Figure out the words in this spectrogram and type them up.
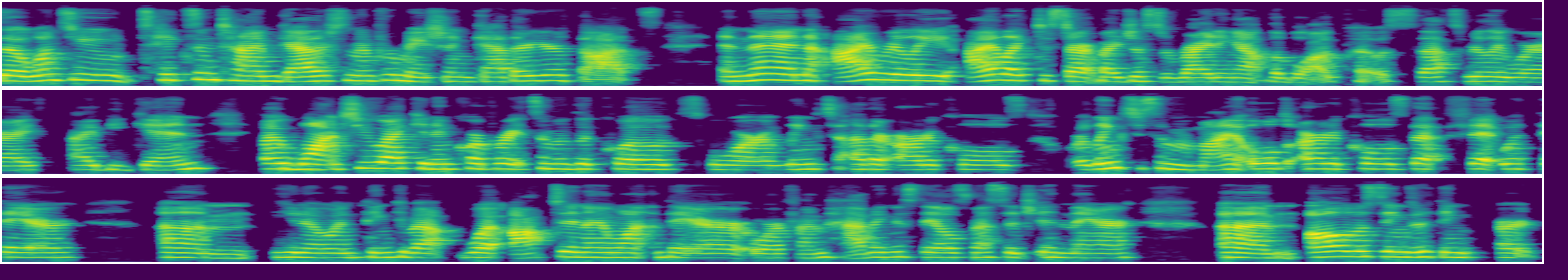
So once you take some time, gather some information, gather your thoughts, and then i really i like to start by just writing out the blog post that's really where i, I begin. If i mm-hmm. want to i can incorporate some of the quotes or link to other articles or link to some of my old articles that fit with there um, you know and think about what opt-in i want there or if i'm having a sales message in there. Um, all of those things are, think, are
